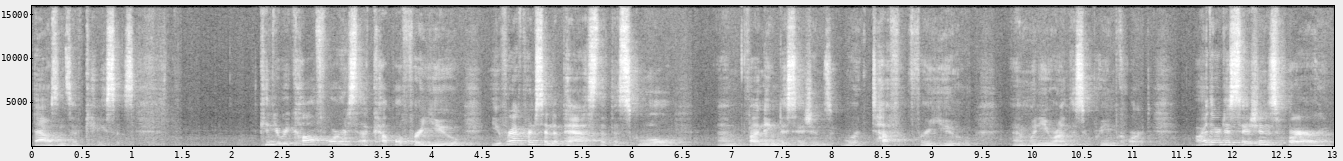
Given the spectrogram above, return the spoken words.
thousands of cases. Can you recall for us a couple for you? You've referenced in the past that the school um, funding decisions were tough for you um, when you were on the Supreme Court. Are there decisions where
